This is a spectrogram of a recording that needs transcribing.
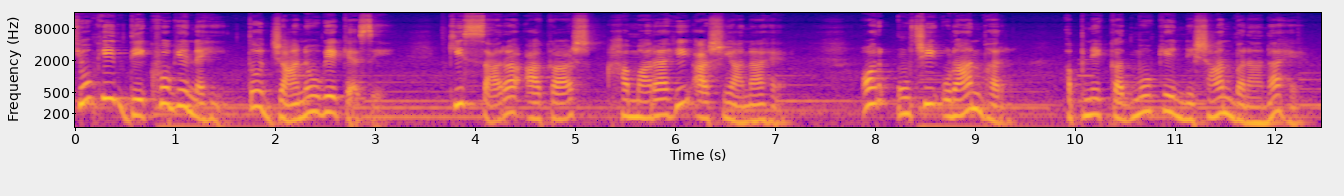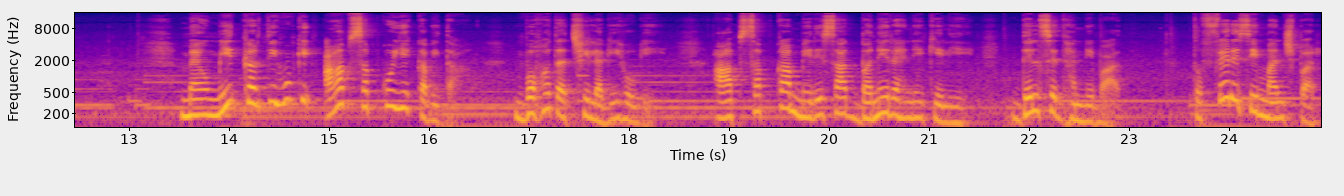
क्योंकि देखोगे नहीं तो जानोगे कैसे कि सारा आकाश हमारा ही आशियाना है और ऊँची उड़ान भर अपने कदमों के निशान बनाना है। मैं उम्मीद करती हूँ कि आप सबको ये कविता बहुत अच्छी लगी होगी। आप सबका मेरे साथ बने रहने के लिए दिल से धन्यवाद। तो फिर इसी मंच पर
